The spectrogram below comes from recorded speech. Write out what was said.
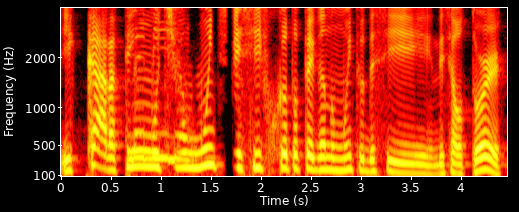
E, cara, tem um motivo Lemillion. muito específico que eu tô pegando muito desse, desse autor,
